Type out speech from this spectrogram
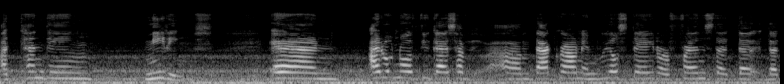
attending meetings. And I don't know if you guys have um, background in real estate or friends that, that, that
